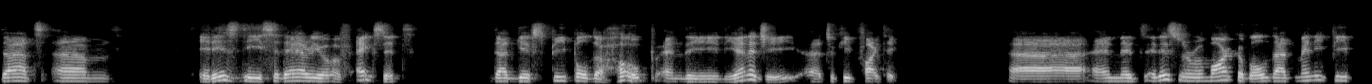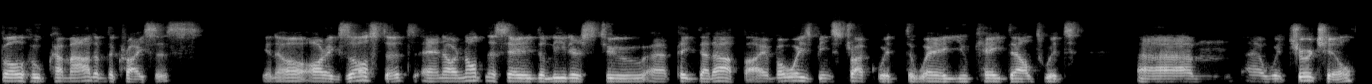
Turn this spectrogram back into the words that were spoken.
that um, it is the scenario of exit that gives people the hope and the, the energy uh, to keep fighting. Uh, and it, it is remarkable that many people who come out of the crisis, you know, are exhausted and are not necessarily the leaders to uh, pick that up. I've always been struck with the way UK dealt with um, uh, with Churchill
